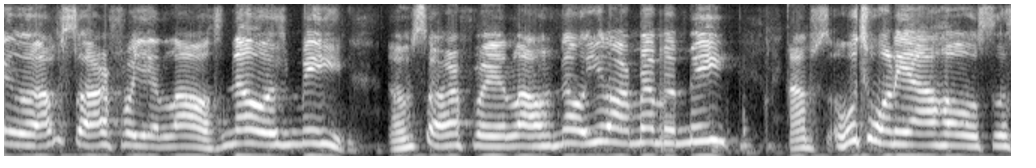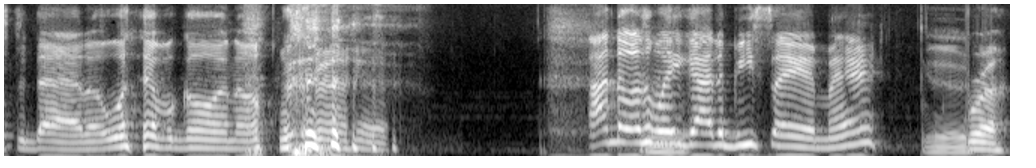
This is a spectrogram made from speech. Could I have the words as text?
ain't look? I'm sorry for your loss. No, it's me. I'm sorry for your loss. No, you don't remember me. I'm. Which one of y'all whole sister died or whatever going on? I know that's what Mm. he got to be saying, man. Yeah. Bruh,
